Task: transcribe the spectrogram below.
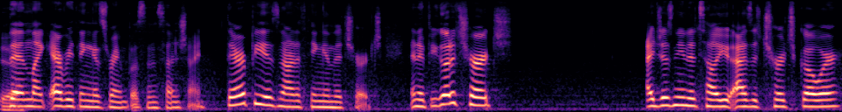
Yeah. than like everything is rainbows and sunshine. Therapy is not a thing in the church. And if you go to church, I just need to tell you as a churchgoer,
